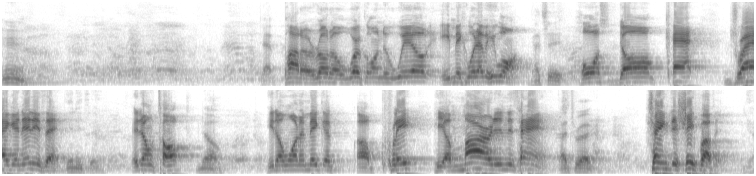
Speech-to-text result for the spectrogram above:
Hmm. That potter roto work on the wheel, he make whatever he want. That's it. Horse, dog, cat, dragon, anything. Anything. It don't talk. No. He don't want to make a, a plate. He admired it in his hand. That's right. Change the shape of it. Yeah.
